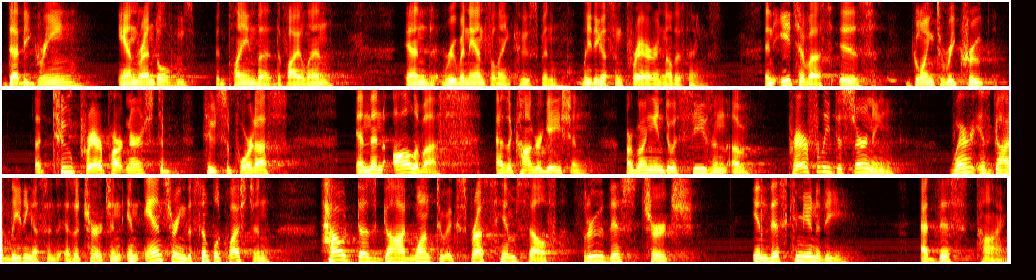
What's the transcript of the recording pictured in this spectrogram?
Debbie Green, Ann Rendell, who's been playing the, the violin, and Ruben Anvelink, who's been leading us in prayer and other things. And each of us is going to recruit uh, two prayer partners to, to support us. And then all of us as a congregation are going into a season of prayerfully discerning where is God leading us as a church and in answering the simple question how does God want to express himself through this church in this community at this time?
